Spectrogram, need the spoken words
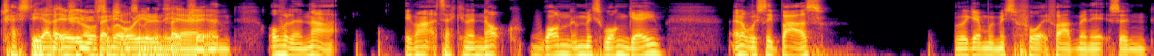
chest He had an infection ear or something, infection or or ear something, yeah, infection, yeah. and other than that, he might have taken a knock one and missed one game. And obviously Baz, who again we missed forty five minutes, and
